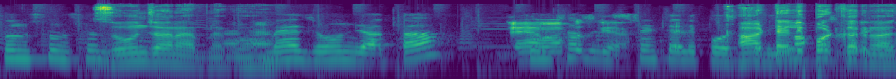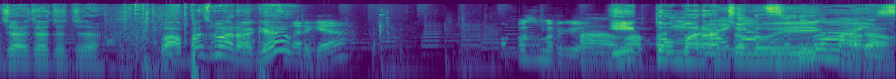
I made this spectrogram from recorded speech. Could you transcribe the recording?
सुन सुन सुन। जोन जाना अपने को। मैं जोन जाता वापस सब टेलीपोर्ट हाँ टेलीपोर्ट करना जा जा जा जा। वापस मारा क्या? वापस मर गया। हाँ, एक तो मरा चलो एक मरा।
